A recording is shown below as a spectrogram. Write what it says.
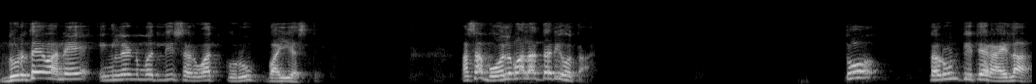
दुर्दैवाने इंग्लंडमधली सर्वात कुरूप बाई असते. असा बोलबाला तरी होता. तो तरुण तिथे राहिला.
